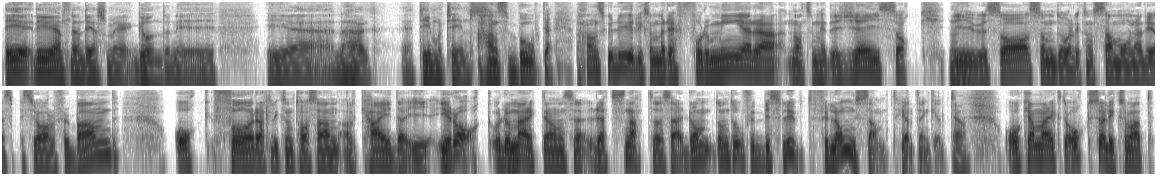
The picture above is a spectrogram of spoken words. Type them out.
Det är, det är ju egentligen det som är grunden i, i eh, den här eh, och Teams. Hans bok där. Han skulle ju liksom reformera något som heter JSOC i Mm. USA som då liksom samordnar deras specialförband och för att liksom ta sig an al-Qaida i Irak. Och Mm. då märkte de rätt snabbt att så här, de, de tog för beslut för långsamt helt enkelt. Ja. Och han märkte också liksom att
